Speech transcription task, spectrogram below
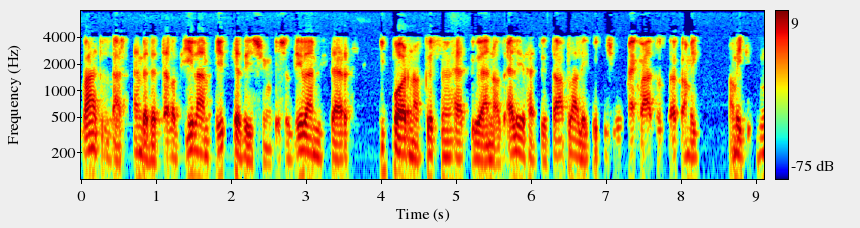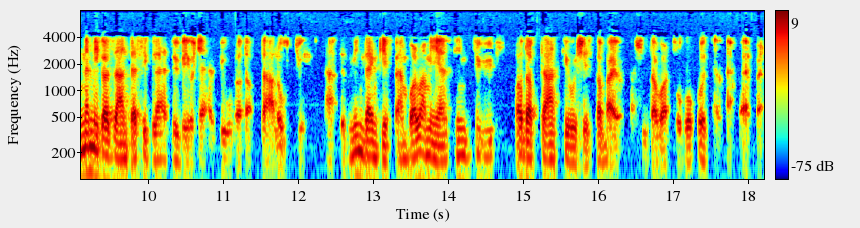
változást szenvedett el az élelm étkezésünk és az élelmiszer iparnak köszönhetően az elérhető táplálékok is megváltoztak, amik, amik nem igazán teszik lehetővé, hogy ehhez jól adaptálódjunk. Tehát ez mindenképpen valamilyen szintű adaptációs és szabályozási zavart fog okozni az emberben.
